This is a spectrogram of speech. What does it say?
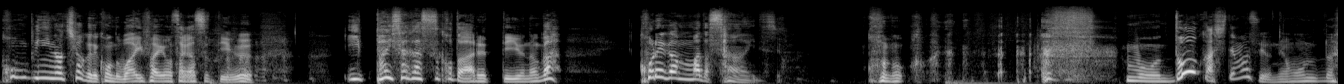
コンビニの近くで今度 Wi-Fi を探すっていう、いっぱい探すことあるっていうのが、これがまだ3位ですよ。この、もうどうかしてますよね、本当に。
